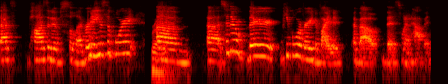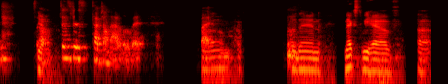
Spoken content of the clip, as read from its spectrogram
that's positive celebrity support. Right. Um, uh, so there, there, people were very divided about this when it happened. So Yeah. just just touch on that a little bit. But Um, so then next we have uh,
